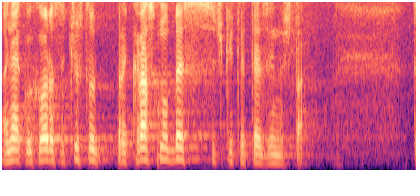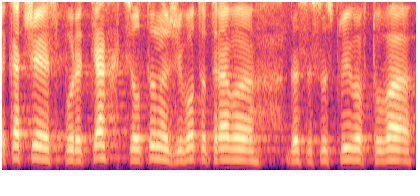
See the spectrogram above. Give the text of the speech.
А някои хора се чувстват прекрасно без всичките тези неща. Така че според тях целта на живота трябва да се състои в това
